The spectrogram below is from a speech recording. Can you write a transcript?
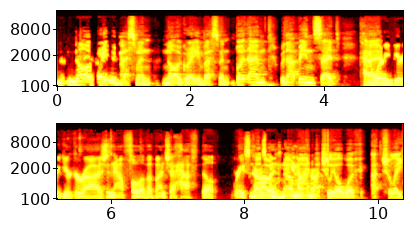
not a great investment not a great investment. But um with that being said kind of um, worried your, your garage is now full of a bunch of half built race cars. No, no, mine actually all work. Actually,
